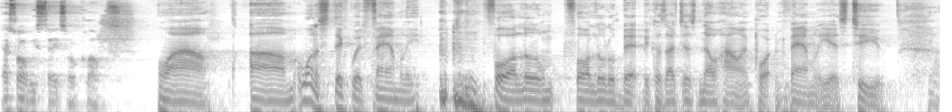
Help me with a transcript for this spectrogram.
that's why we stay so close. Wow. Um, I want to stick with family for a little for a little bit because I just know how important family is to you. Yeah.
